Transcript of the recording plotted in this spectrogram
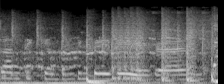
cantik yang penting pede ya kan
